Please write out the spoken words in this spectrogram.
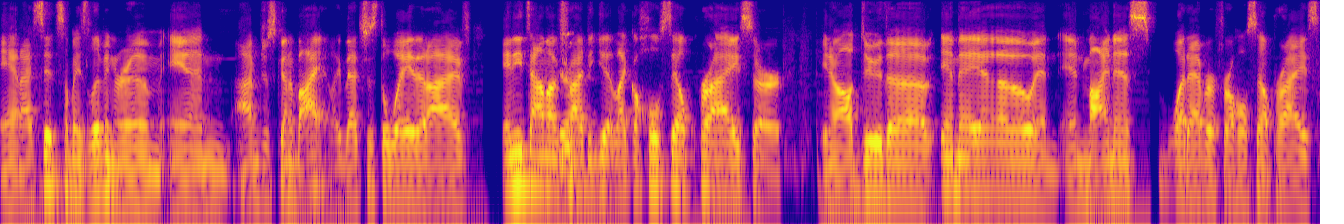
and I sit in somebody's living room, and I'm just gonna buy it. Like that's just the way that I've. Anytime I've yeah. tried to get like a wholesale price or you know I'll do the MAO and and minus whatever for a wholesale price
